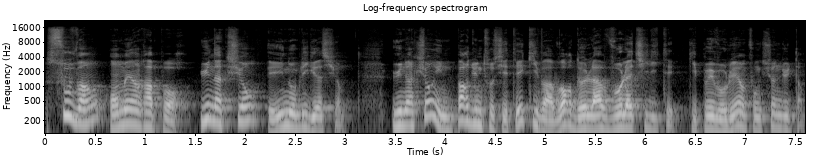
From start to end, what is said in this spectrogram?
Souvent, on met en rapport une action et une obligation. Une action est une part d'une société qui va avoir de la volatilité, qui peut évoluer en fonction du temps.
